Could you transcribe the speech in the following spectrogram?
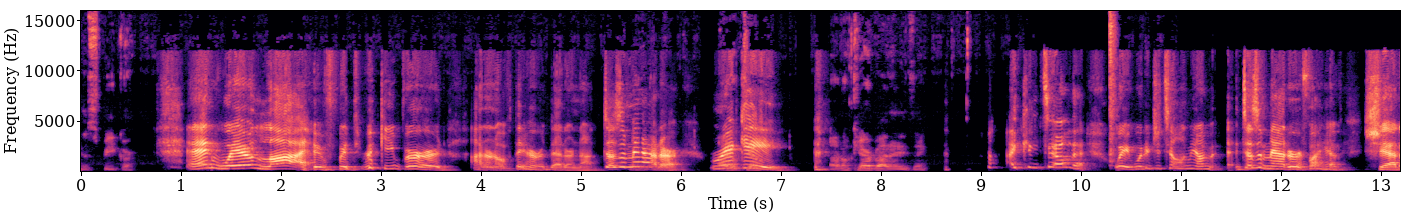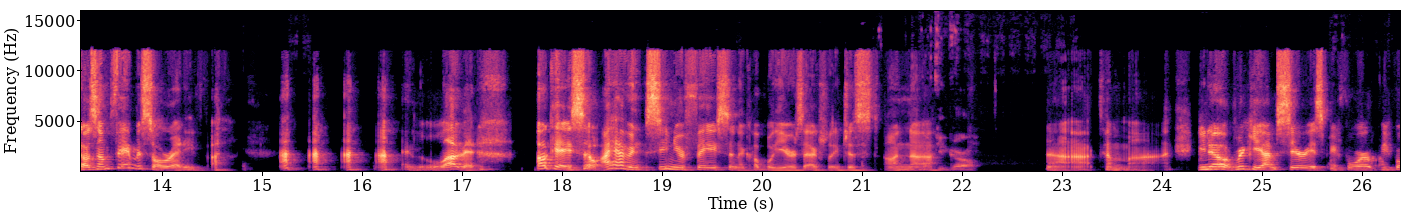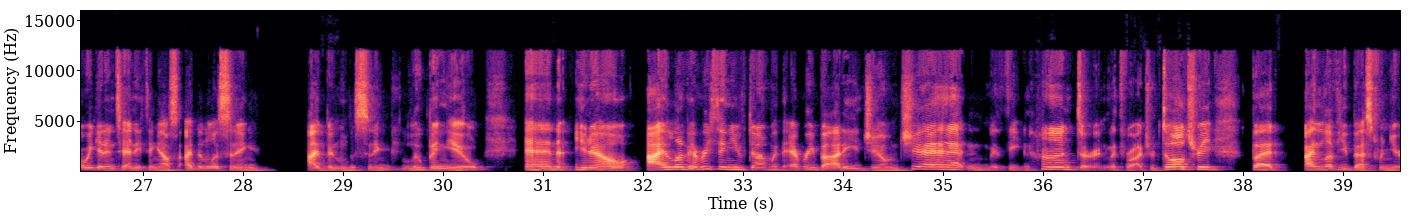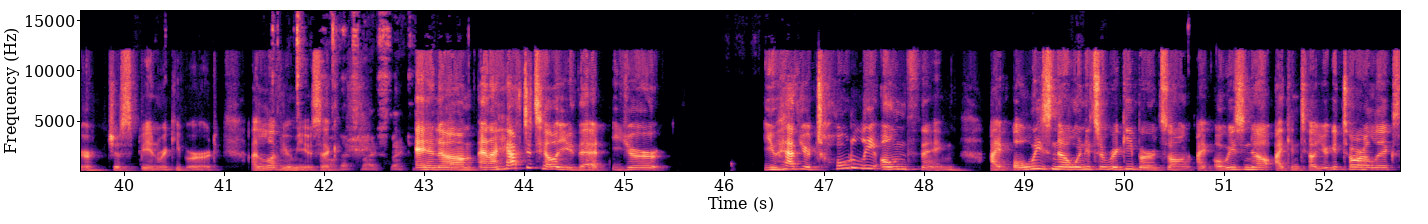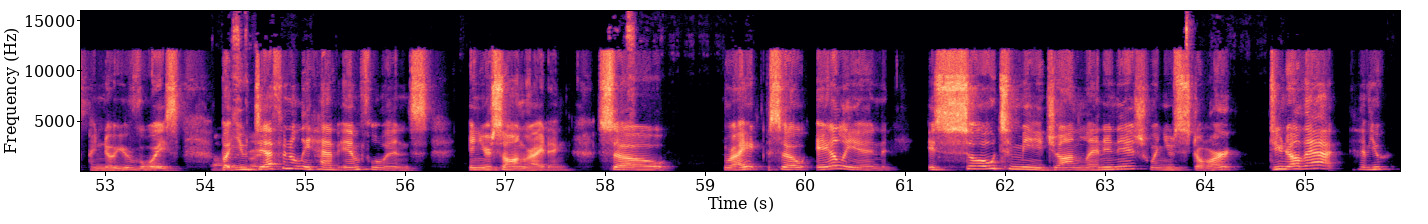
the speaker. And we're live with Ricky Byrd. I don't know if they heard that or not. Doesn't matter. I don't care. Ricky, I don't care about anything. I can tell that. Wait, what did you tell me? I'm, it doesn't matter if I have shadows. I'm famous already. I love it. Okay, so I haven't seen your face in a couple years, actually, just on uh Lucky girl. Ah, come on. You know, Ricky, I'm serious. Before before we get into anything else, I've been listening. I've been listening, looping you. And you know, I love everything you've done with everybody, Joan Jett and with Ian Hunter and with Roger Daltrey. But I love you best when you're just being Ricky Byrd. I love your Oh, music. that's nice. Thank you. And um, and I have to tell you that you're you have your totally own thing. I always know when it's a Ricky Byrd song. I always know I can tell your guitar licks. I know your voice, Oh, but you great. definitely have influence in your songwriting. So, right? So Alien is so to me John Lennon-ish when you start. Do you know that? Have you?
